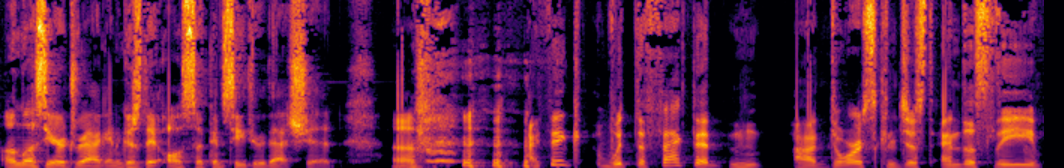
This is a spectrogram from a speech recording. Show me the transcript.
unless you're a dragon, because they also can see through that shit. Um, I think with the fact that mm, uh, Doris can just endlessly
